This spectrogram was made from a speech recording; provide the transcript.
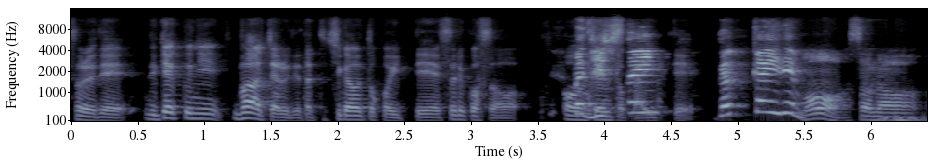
それでで逆にバーチャルでだって違うとこ行ってそれこそ温泉とか行って、まあ、学会でもその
